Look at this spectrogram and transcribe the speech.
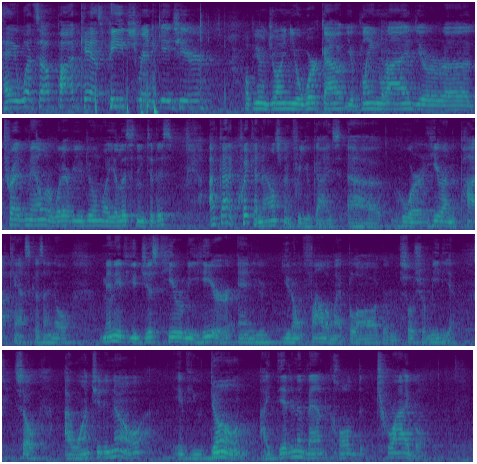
Hey, what's up, podcast peeps? Randy Gage here. Hope you're enjoying your workout, your plane ride, your uh, treadmill, or whatever you're doing while you're listening to this. I've got a quick announcement for you guys uh, who are here on the podcast because I know many of you just hear me here and you you don't follow my blog or social media. So I want you to know if you don't, I did an event called Tribal.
